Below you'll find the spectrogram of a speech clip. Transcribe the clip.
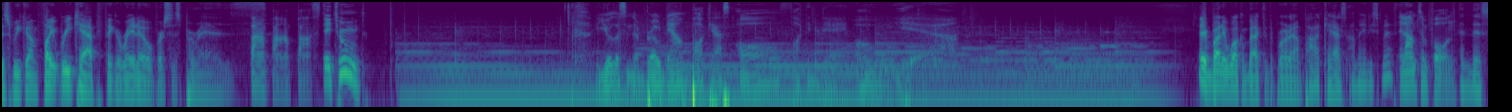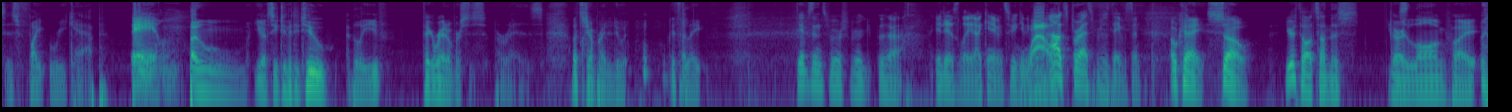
This week on Fight Recap, Figueiredo versus Perez. Bah, bah, bah. Stay tuned. You're listening to Bro Down Podcast all fucking day. Oh, yeah. Hey, everybody, welcome back to the Bro Down Podcast. I'm Andy Smith, And I'm Tim Fulton. and this is Fight Recap. Bam. Boom. UFC 252, I believe. Figueiredo versus Perez. Let's jump right into it. It's late. Davidson's versus. Ugh, it is late. I can't even speak anymore. Wow. Alex Perez versus Davidson. Okay, so your thoughts on this very long fight?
